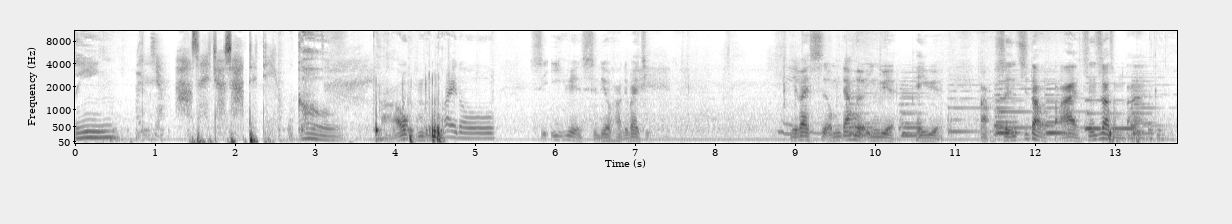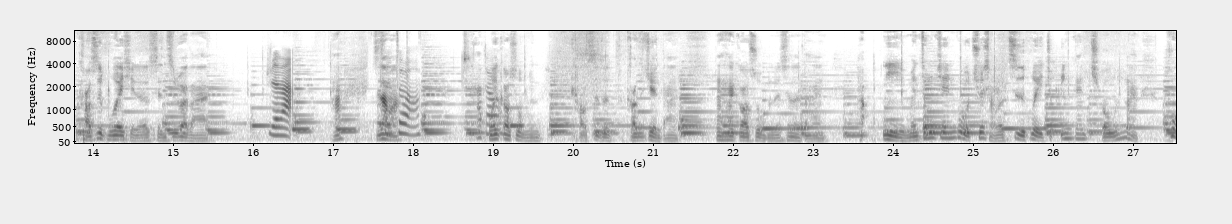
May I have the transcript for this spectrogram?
声音。好，再加上弟弟。Go。好，我们很快喽。十一月十六号，礼拜几？礼拜四。我们待会有音乐配乐。好，神知道答案。神知道什么答案？考试不会写的，神知不知道答案？知道。啊？知道吗？知道。他不会告诉我们考试的考试卷答案，但他告诉我们人生的答案。好，你们中间若缺少了智慧，就应该求那后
